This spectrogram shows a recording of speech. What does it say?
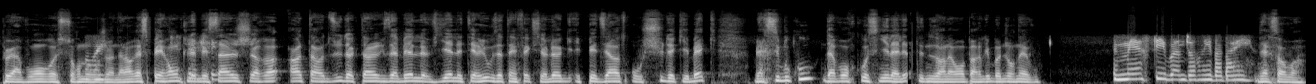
peut avoir sur nos jeunes. Alors espérons que le message sera entendu. Docteur Isabelle Viel-Thériault, vous êtes infectiologue et pédiatre au CHU de Québec. Merci beaucoup d'avoir co-signé la lettre et nous en avons parlé. Bonne journée à vous. Merci, bonne journée. Bye bye. Merci, au revoir.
